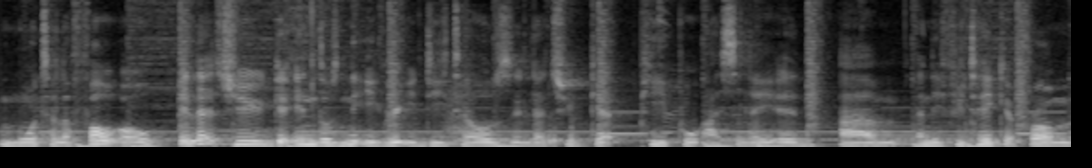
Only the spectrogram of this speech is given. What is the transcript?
more telephoto, it lets you get in those nitty gritty details, it lets you get people isolated. Um, and if you take it from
